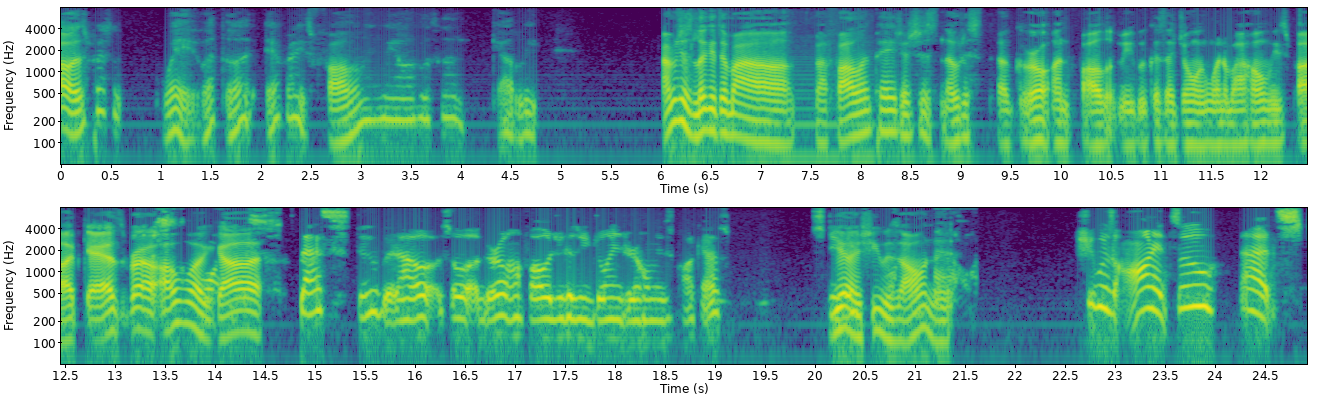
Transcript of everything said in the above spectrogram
Oh, this person wait, what the everybody's following me all of a sudden? Golly. I'm just looking through my uh, my following page. I just noticed a girl unfollowed me because I joined one of my homies' podcasts, bro. Oh my god. That's stupid. How? So a girl unfollowed you because you joined your homie's podcast? Stupid. Yeah, she was on it. She was on it too. That's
